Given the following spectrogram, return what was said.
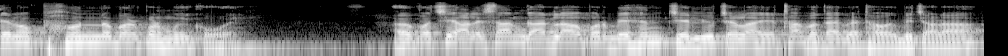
એનો ફોન નંબર પણ મૂક્યો હોય. હવે પછી આલિશાન ગાદલા ઉપર બહેન ચેલ્યું ચેલા હેઠા બધા બેઠા હોય બિચારા.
